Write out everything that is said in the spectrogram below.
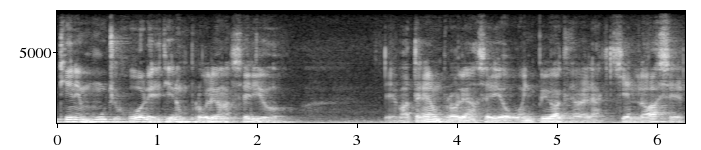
tiene muchos jugadores, tiene un problema serio, eh, va a tener un problema serio Wayne Pivac de ver a quién lo hace,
